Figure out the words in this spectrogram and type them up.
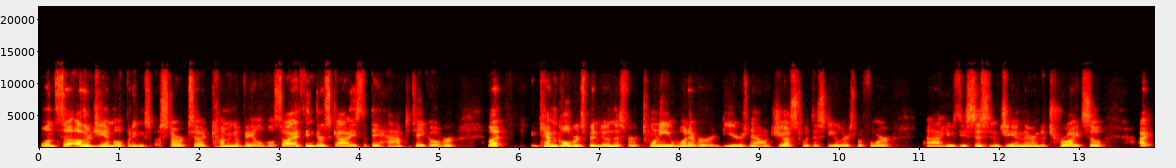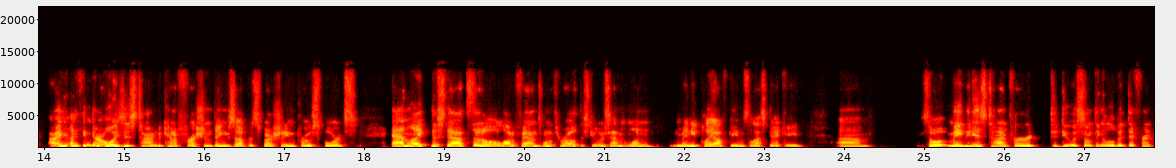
once other GM openings start coming available. So I think there's guys that they have to take over. But Kevin Colbert's been doing this for 20 whatever years now, just with the Steelers before uh, he was the assistant GM there in Detroit. So I, I, I, think there always is time to kind of freshen things up, especially in pro sports. And like the stats that a lot of fans want to throw out, the Steelers haven't won many playoff games the last decade. Um, so maybe it is time for to do something a little bit different.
